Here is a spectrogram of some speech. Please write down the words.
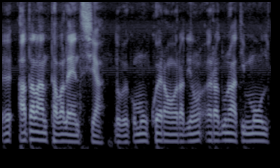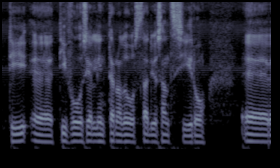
eh, Atalanta-Valencia, dove comunque erano radunati molti eh, tifosi all'interno dello stadio San Siro. Eh,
